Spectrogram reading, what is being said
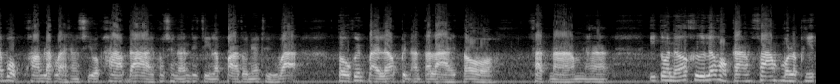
ระบบความหลากหลายทางชีวภาพได้ เพราะฉะนั้นจริงๆแล้วปลาตัวนี้ถือว่าโตขึ้นไปแล้วเป็นอันตรายต่อสัตว์น้ำนะฮะอีกตัวหนึงก็คือเรื่องของการสร้างมลพิษ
